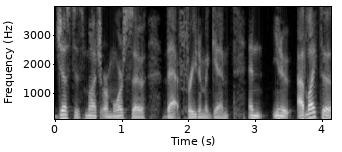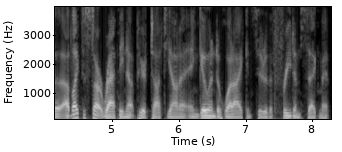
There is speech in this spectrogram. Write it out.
just as much or more so that freedom again. And you know, I'd like to I'd like to start wrapping up here, Tatiana, and go into what I consider the freedom segment.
